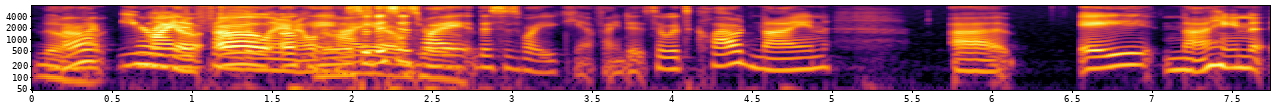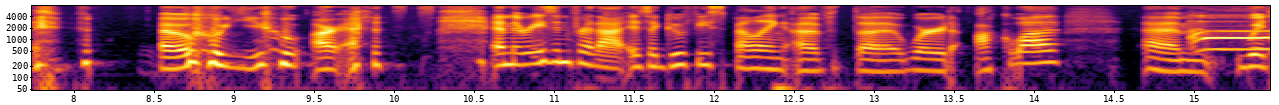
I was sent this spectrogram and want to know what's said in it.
No. might- you here we might go. have found oh, the one in okay. So this is why this is why you can't find it. So it's Cloud Nine, uh, A nine O U R S, and the reason for that is a goofy spelling of the word aqua. Um, Which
